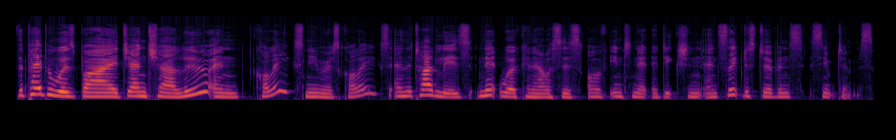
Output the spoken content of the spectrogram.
The paper was by Jian-Xia Lu and colleagues, numerous colleagues, and the title is Network Analysis of Internet Addiction and Sleep Disturbance Symptoms.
